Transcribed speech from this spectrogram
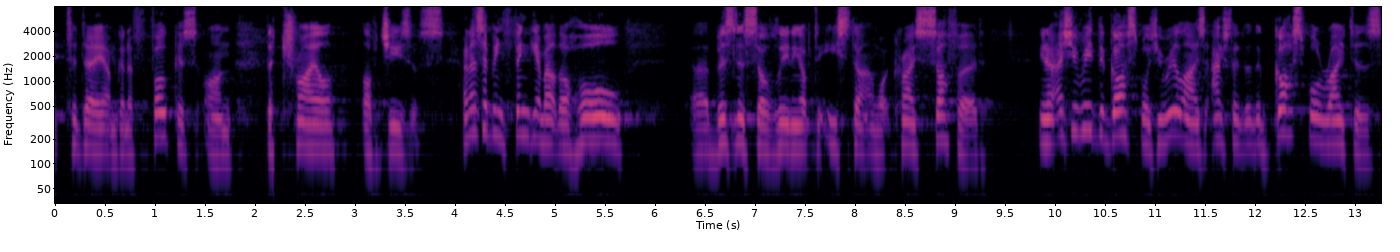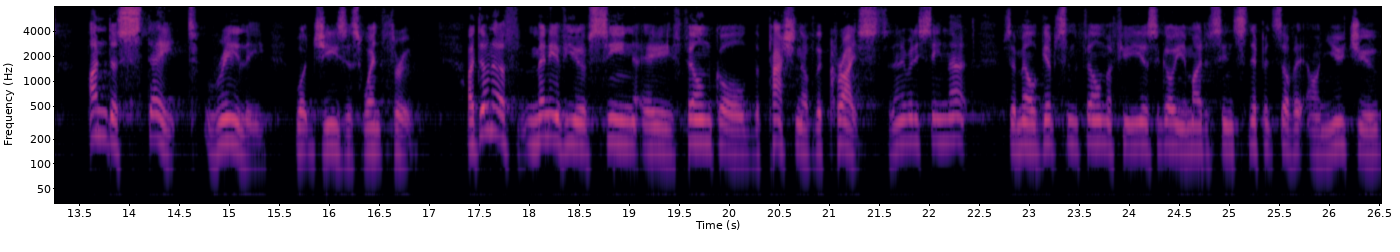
Today am going to focus on the trial of Jesus. And as I've been thinking about the whole uh, business of leading up to Easter and what Christ suffered, you know, as you read the Gospels, you realize actually that the Gospel writers understate really what Jesus went through. I don't know if many of you have seen a film called The Passion of the Christ. Has anybody seen that? It's a Mel Gibson film a few years ago. You might have seen snippets of it on YouTube.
